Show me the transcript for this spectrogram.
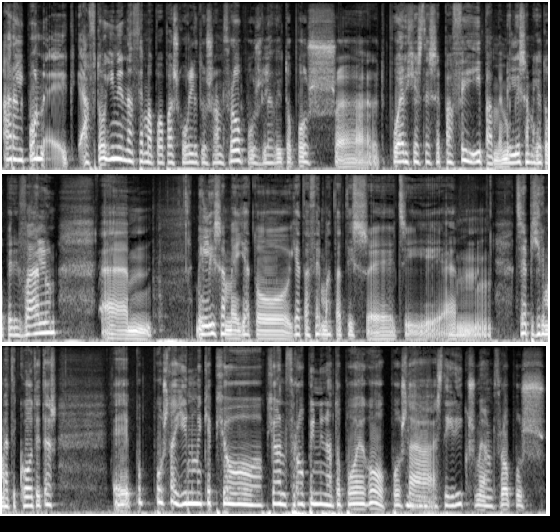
Άρα λοιπόν ε, αυτό είναι ένα θέμα που απασχολεί τους ανθρώπους, δηλαδή το πώς ε, που έρχεστε σε επαφή, είπαμε, μιλήσαμε για το περιβάλλον, μιλήσαμε για, το, για τα θέματα της, έτσι, της επιχειρηματικότητας. Ε, πώς θα γίνουμε και πιο, πιο ανθρώπινοι να το πω εγώ, πώς θα στηρίξουμε ανθρώπους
